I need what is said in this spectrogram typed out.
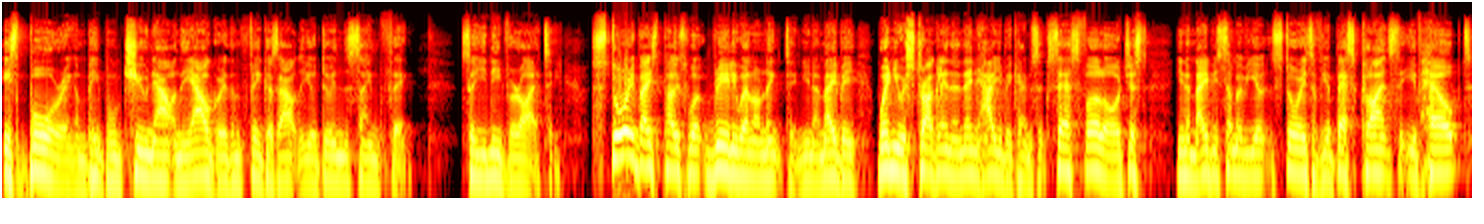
is boring and people tune out and the algorithm figures out that you're doing the same thing. So you need variety. Story based posts work really well on LinkedIn. You know, maybe when you were struggling and then how you became successful, or just, you know, maybe some of your stories of your best clients that you've helped,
